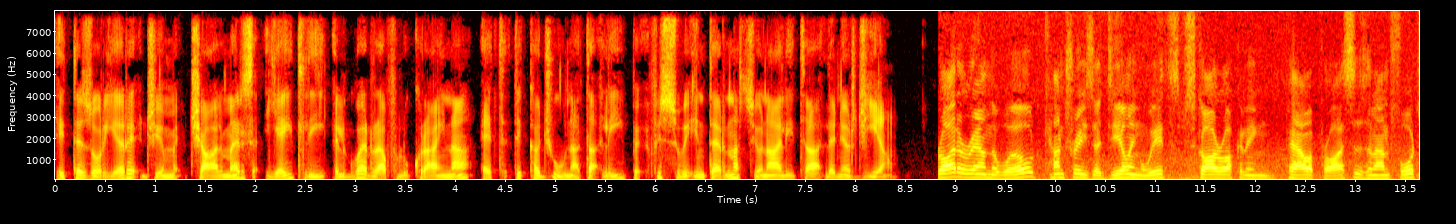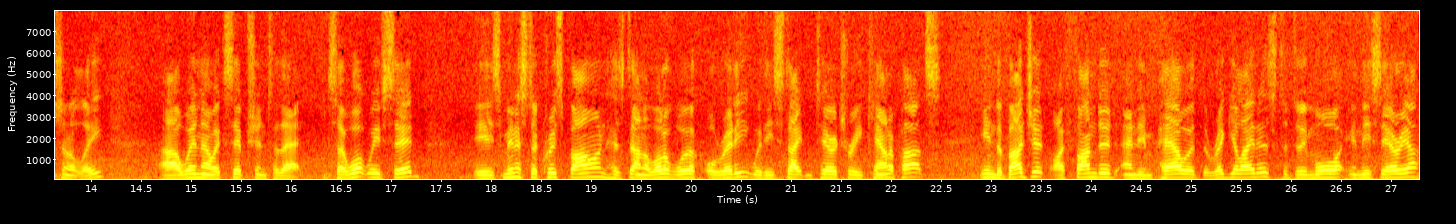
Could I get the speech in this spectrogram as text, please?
t-Teżorier Jim Chalmers jgħid li l-gwerra fl-Ukrajna qed tikkaġuna taqlib fis-swieq internazzjonali ta' l-enerġija. Right around the world, countries are dealing with skyrocketing power prices, and unfortunately, uh, we're no exception to that. So, what we've said is Minister Chris Bowen has done a lot of work already with his state and territory counterparts. In the budget, I funded and empowered the regulators to do more in this area.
